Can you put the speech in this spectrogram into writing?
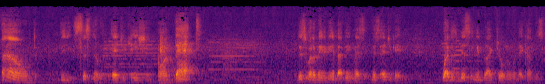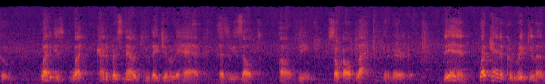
found the system of education on that. This is what I mean again by being mis- miseducated. What is missing in black children when they come to school? What is what kind of personality do they generally have as a result of being so-called black in America? Then, what kind of curriculum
